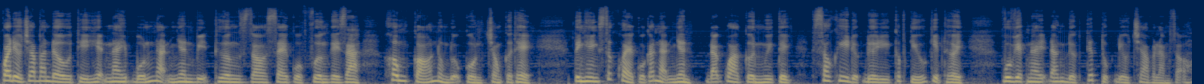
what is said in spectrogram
Qua điều tra ban đầu thì hiện nay 4 nạn nhân bị thương do xe của Phương gây ra không có nồng độ cồn trong cơ thể. Tình hình sức khỏe của các nạn nhân đã qua cơn nguy kịch sau khi được đưa đi cấp cứu kịp thời. Vụ việc này đang được tiếp tục điều tra và làm rõ.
